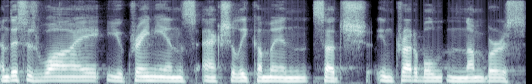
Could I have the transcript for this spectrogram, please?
And this is why Ukrainians actually come in such incredible numbers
